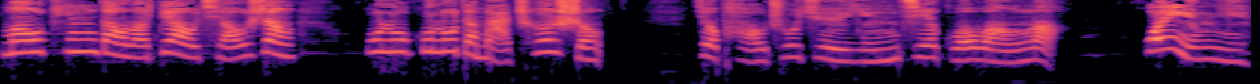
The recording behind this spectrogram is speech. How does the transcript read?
猫听到了吊桥上咕噜咕噜的马车声，就跑出去迎接国王了。欢迎你，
